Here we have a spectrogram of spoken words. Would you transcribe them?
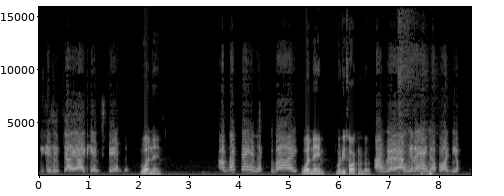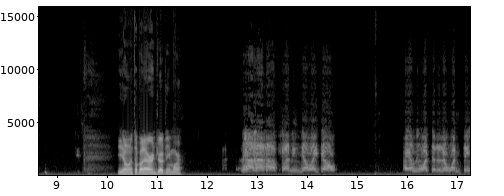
because it's, I, I can't stand it. What name? I'm not saying it. Goodbye. What name? What are you talking about? I'm gonna, I'm gonna hang up on you. You don't want to talk about Aaron Judge anymore? Funny. No, I don't. I only wanted to know one thing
